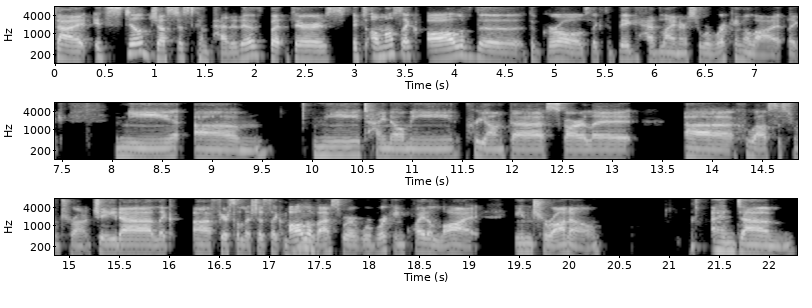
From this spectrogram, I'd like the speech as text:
that it's still just as competitive, but there's it's almost like all of the the girls, like the big headliners who are working a lot, like me, um, me, Tynomi, Priyanka, Scarlett, uh who else is from toronto? Jada like uh fierce delicious like all of us were, were working quite a lot in toronto. And um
